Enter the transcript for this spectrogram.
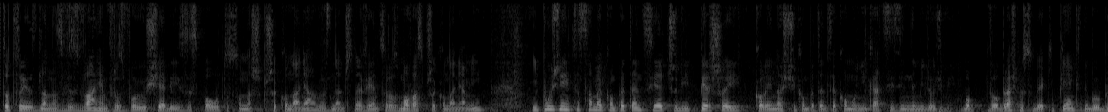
to, co jest dla nas wyzwaniem w rozwoju siebie i zespołu, to są nasze przekonania wewnętrzne, więc rozmowa z przekonaniami. I później te same kompetencje, czyli w pierwszej kolejności kompetencja komunikacji z innymi ludźmi. Bo wyobraźmy sobie, jaki piękny byłby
